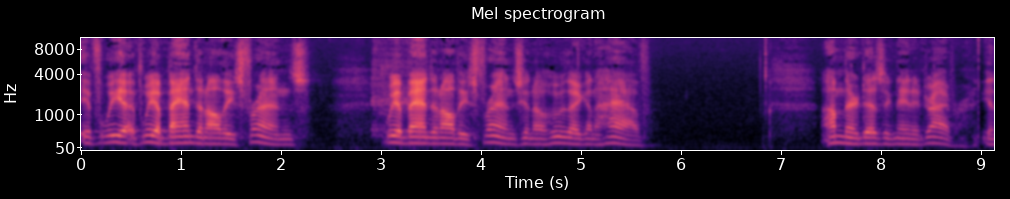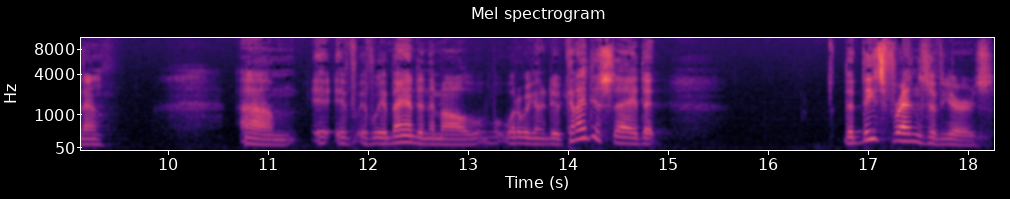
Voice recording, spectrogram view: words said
if we if we abandon all these friends, we abandon all these friends, you know, who are they going to have? I'm their designated driver, you know. Um, if if we abandon them all, what are we going to do? Can I just say that that these friends of yours,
